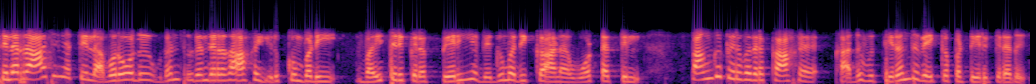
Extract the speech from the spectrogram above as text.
சிலர் ராஜ்யத்தில் அவரோடு உடன் சுதந்திரராக இருக்கும்படி வைத்திருக்கிற பெரிய வெகுமதிக்கான ஓட்டத்தில் பங்கு பெறுவதற்காக கதவு திறந்து வைக்கப்பட்டு இருக்கிறது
